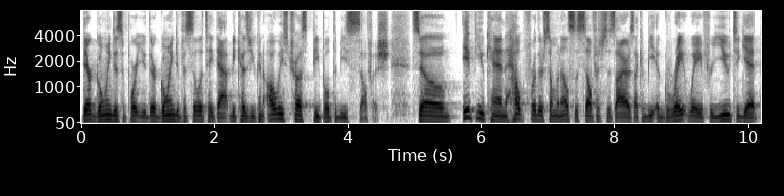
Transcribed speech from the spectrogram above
they're going to support you, they're going to facilitate that because you can always trust people to be selfish. So, if you can help further someone else's selfish desires, that could be a great way for you to get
